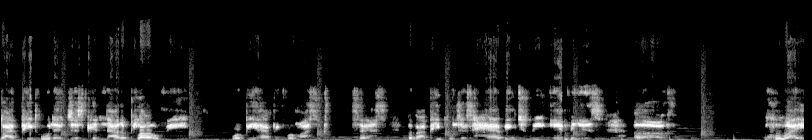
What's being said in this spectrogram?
by people that just could not applaud me or be happy for my success, but by people just having to be envious of who I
